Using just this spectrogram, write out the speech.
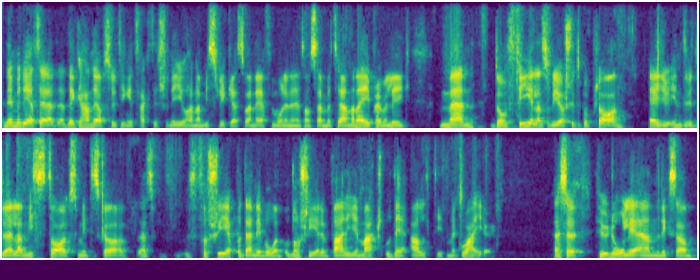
nej, men det att säga, det, han är absolut inget faktiskt geni och han har misslyckats och han är förmodligen en av de sämre tränarna i Premier League. Men de felen som görs ute på plan är ju individuella misstag som inte ska alltså, få ske på den nivån och de sker varje match och det är alltid Maguire. Alltså hur dålig än liksom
